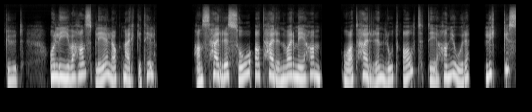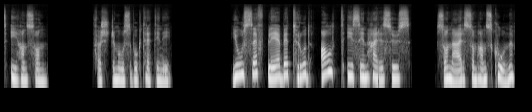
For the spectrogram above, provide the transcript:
Gud, og livet hans ble lagt merke til. Hans Herre så at Herren var med ham, og at Herren lot alt det han gjorde, lykkes i hans hånd. Første Mosebok 39 Josef ble betrodd alt i sin Herres hus, så nær som hans kone,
